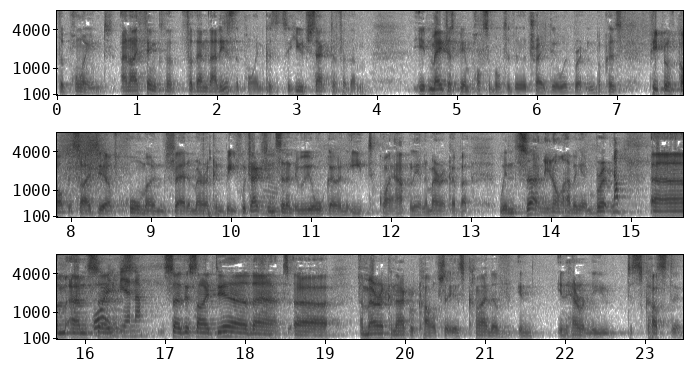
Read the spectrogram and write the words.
the point, and I think that for them that is the point because it's a huge sector for them. It may just be impossible to do a trade deal with Britain because people have got this idea of hormone-fed American beef, which actually, incidentally, we all go and eat quite happily in America, but we're certainly not having it in Britain. No. Um, and so, in Vienna. so this idea that uh, American agriculture is kind of in, inherently disgusting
